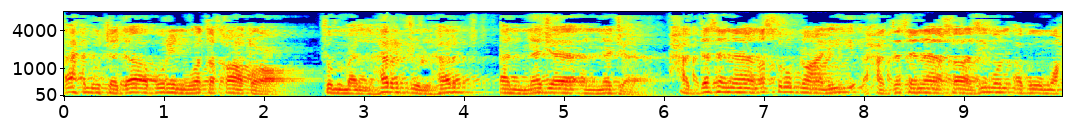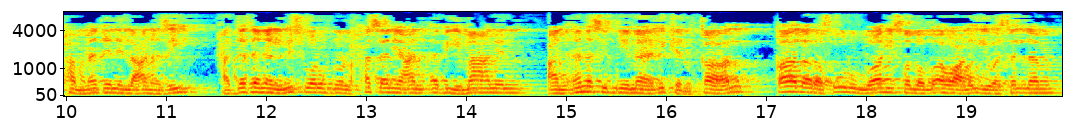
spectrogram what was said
أهل تدابر وتقاطع ثم الهرج الهرج النجا النجا. حدثنا نصر بن علي حدثنا خازم أبو محمد العنزي حدثنا المسور بن الحسن عن أبي معن عن أنس بن مالك قال قال رسول الله صلى الله عليه وسلم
